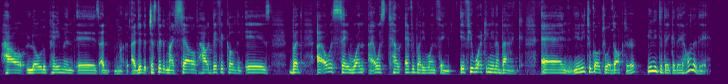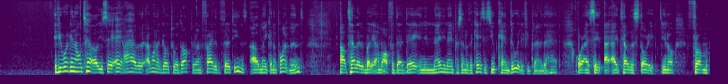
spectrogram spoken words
how low the payment is. I, I did it, just did it myself. How difficult it is. But I always say one. I always tell everybody one thing: if you're working in a bank and you need to go to a doctor, you need to take a day holiday. If you work in a hotel, you say, "Hey, I have, want to go to a doctor on Friday the 13th. I'll make an appointment." I'll tell everybody I'm offered that day, and in 99% of the cases, you can't do it if you plan it ahead. Or I say, I, I tell the story, you know, from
